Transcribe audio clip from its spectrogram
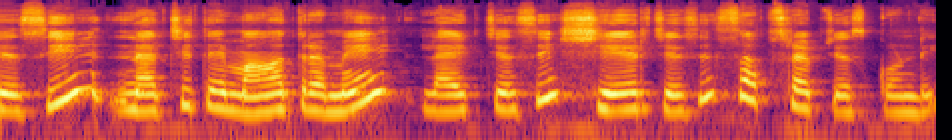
చేసి నచ్చితే మాత్రమే లైక్ చేసి షేర్ చేసి సబ్స్క్రైబ్ చేసుకోండి.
